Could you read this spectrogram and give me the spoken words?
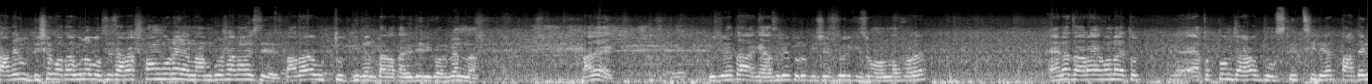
তাদের উদ্দেশ্যে কথাগুলো বলছি যারা সংগঠনের নাম ঘোষণা হয়েছে তারা উত্তর দিবেন তাড়াতাড়ি দেরি করবেন না। তাহলে তুই যেহেতু আগে আসলে তোর বিশেষ করে কিছু অন্য করে এনা যারা এখন এত এতক্ষণ যারা উপস্থিত ছিলেন তাদের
